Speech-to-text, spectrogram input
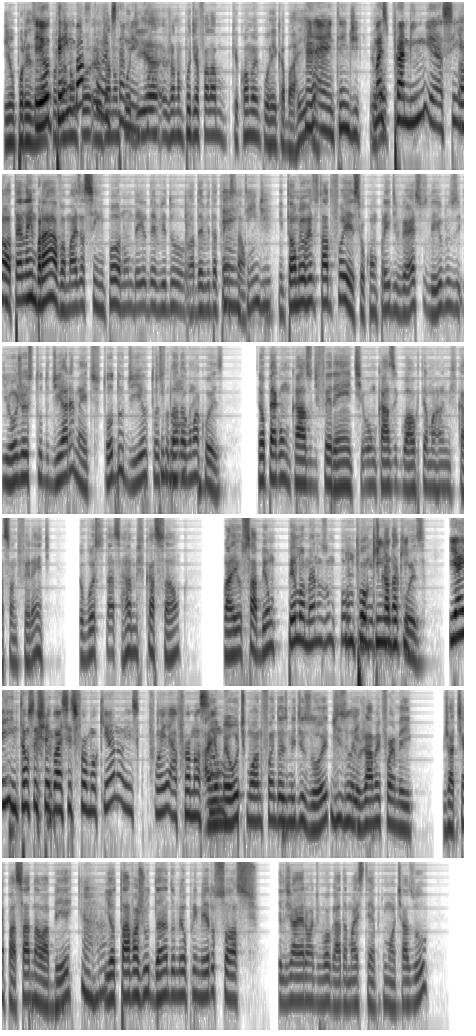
Eu, por exemplo, Eu já tenho não po- eu já não também, podia, cara. eu já não podia falar, porque como eu empurrei com a barriga, É, é, entendi. Mas não- pra mim, é assim. eu eu- até lembrava, mas assim, pô, não dei o devido, a devida é, atenção. entendi. Então, meu resultado foi esse. Eu comprei diversos livros e hoje eu estudo diariamente. Todo dia eu estou estudando bom, alguma coisa. Se eu pego um caso diferente ou um caso igual que tem uma ramificação diferente, eu vou estudar essa ramificação para eu saber um, pelo menos um pouquinho, pouquinho de cada que- coisa. E aí, então você chegou aí, você se formou que ano? Isso foi a formação Aí o meu último ano foi em 2018. 18. Eu já me formei, já tinha passado na OAB Aham. e eu estava ajudando o meu primeiro sócio. Ele já era um advogado há mais tempo de Monte Azul,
